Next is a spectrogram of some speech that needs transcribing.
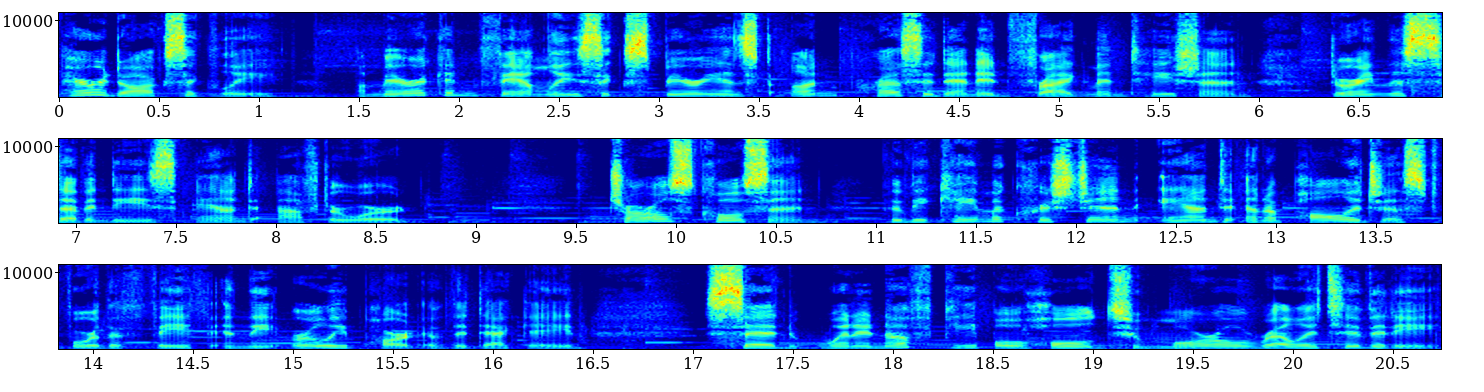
Paradoxically, American families experienced unprecedented fragmentation during the 70s and afterward. Charles Colson, who became a Christian and an apologist for the faith in the early part of the decade, said when enough people hold to moral relativity,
